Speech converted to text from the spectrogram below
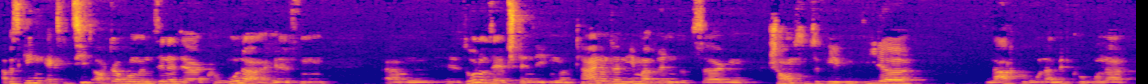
Aber es ging explizit auch darum, im Sinne der Corona-Hilfen ähm, Solo-Selbstständigen und Kleinunternehmerinnen sozusagen Chancen zu geben, wieder nach Corona, mit Corona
